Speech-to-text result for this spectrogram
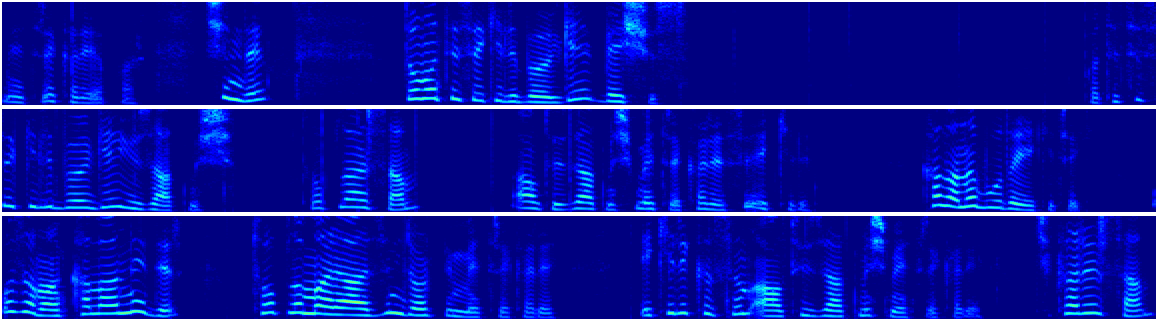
metrekare yapar. Şimdi domates ekili bölge 500. Patates ekili bölge 160. Toplarsam 660 metrekaresi ekili. Kalana buğday ekecek. O zaman kalan nedir? Toplam arazim 4000 metrekare. Ekili kısım 660 metrekare. Çıkarırsam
